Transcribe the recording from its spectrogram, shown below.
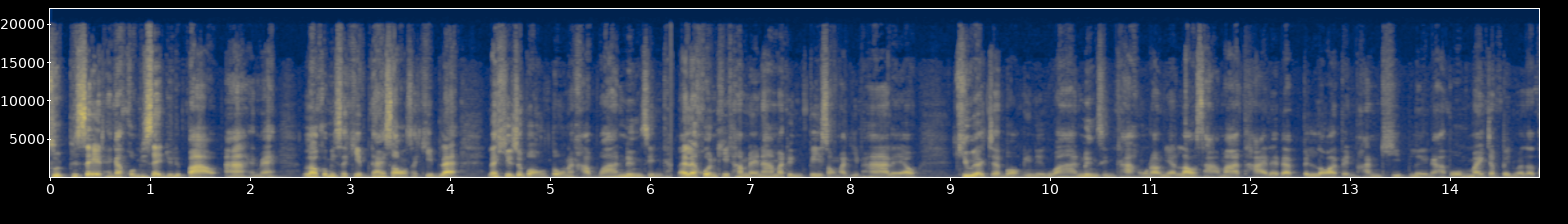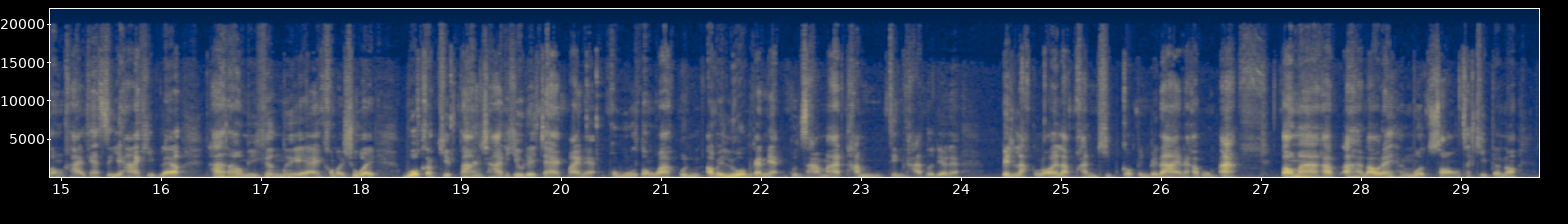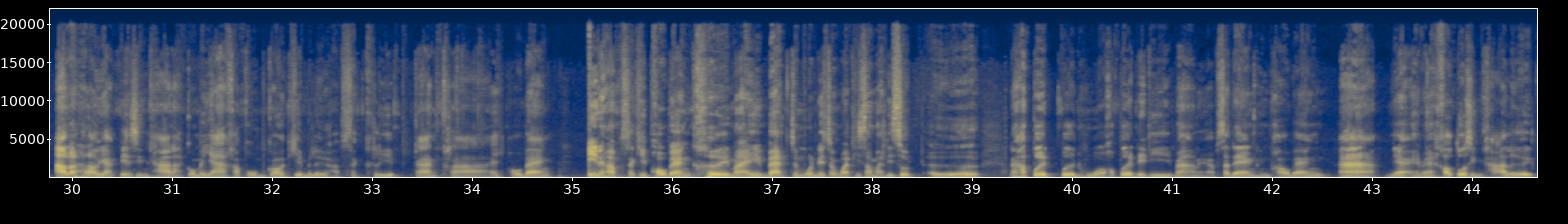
สุดพิเศษให้กับคนพิเศษอยู่หรือเปล่า อ่า เห็นไหม เราก็มีสคริปต์ได้ 2 สคริปต์และและคิวจะบอกตรงนะครับว่า 1 สินค้า หลายๆคนที่ทำในหน้ามาถึงปี 2025 แล้ว คิวอยากจะบอกนิดนึงว่า 1 สินค้าของเราเนี่ย เราสามารถถ่ายได้แบบเป็นร้อยเป็นพันคลิปเลยนะครับผม ไม่จำเป็นว่าจะต้องขายแค่ 4 5 คลิปแล้ว ถ้าเรามีเครื่องมือ AI เข้ามาช่วย บวกกับคลิปต่างชาติที่คิวได้แจกไปเนี่ย ผมพูดตรงว่าคุณเอาไปรวมกันเนี่ย คุณสามารถทำสินค้าตัวเดียวเนี่ย เป็นหลักร้อยหลักพันคลิปก็เป็นไปได้นะครับผม อะ ต่อมาครับ อะเราได้ทั้งหมด 2 สคริปต์แล้วเนาะ อ้าวแล้วถ้าเราอยากเปลี่ยนสินค้าล่ะก็ไม่ยากครับผมก็เขียนไปเลยครับสคริปต์การขาย power bank นี่นะครับสคริปต์ power bank เคยไหมแบตจะหมดในจังหวัดที่สำคัญที่สุด เออนะครับเปิดเปิดหัวเขาเปิดได้ดีมากเลยครับแสดงถึง power bank อ่าเนี่ยเห็นไหมเข้าตัวสินค้าเลย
